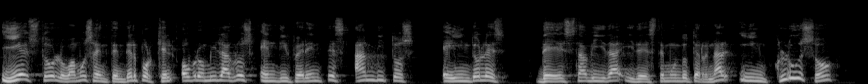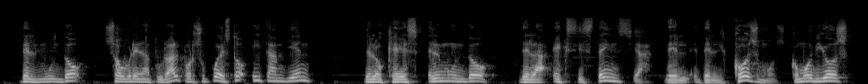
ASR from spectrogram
Y esto lo vamos a entender porque Él obró milagros en diferentes ámbitos e índoles de esta vida y de este mundo terrenal, incluso del mundo sobrenatural, por supuesto, y también de lo que es el mundo de la existencia, del, cosmos, como Dios,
